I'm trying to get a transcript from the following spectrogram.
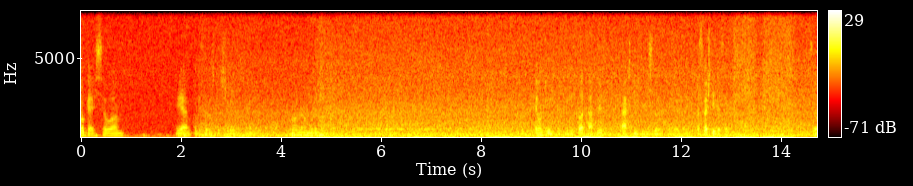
Okay, so, um, yeah, I guess I'll just go straight over here now. Oh no, another helicopter. They won't do anything because helicopters actually really slow compared to everything, especially this area. So,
